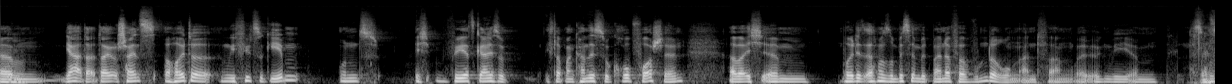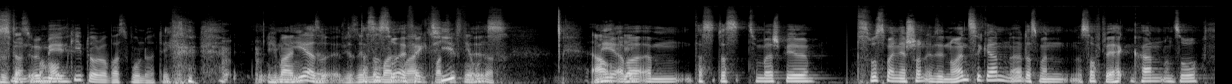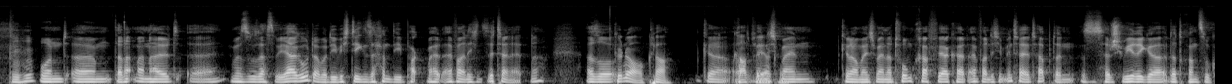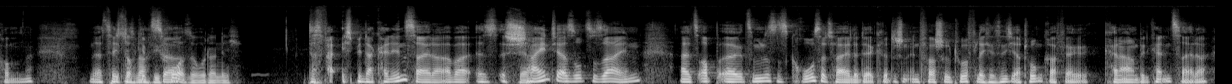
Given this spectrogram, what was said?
Ähm, Ja, da, da scheint es heute irgendwie viel zu geben und ich will jetzt gar nicht so, ich glaube, man kann sich so grob vorstellen, aber ich ähm, wollte jetzt erstmal so ein bisschen mit meiner Verwunderung anfangen, weil irgendwie ähm, das Dass es das überhaupt gibt oder was wundert dich? Ich meine, nee, also, wir sind dass es so effektiv 21. Jahrhundert. ist. Ah, nee, okay. aber ähm, das, das zum Beispiel, das wusste man ja schon in den 90ern, ne, dass man Software hacken kann und so. Mhm. Und ähm, dann hat man halt äh, immer so gesagt, so, ja gut, aber die wichtigen Sachen, die packen wir halt einfach nicht ins Internet. Ne? Also Genau, klar. genau, wenn ich mein, genau, wenn ich mein Atomkraftwerk halt einfach nicht im Internet habe, dann ist es halt schwieriger, da dran zu kommen. Ne? Und Ist tatsächlich doch nach wie da- vor so, oder nicht? das war, ich bin da kein Insider, aber es, es Ja. scheint ja so zu sein, als ob äh, zumindest große Teile der kritischen Infrastruktur, vielleicht jetzt nicht Atomkraftwerke, keine Ahnung, bin kein Insider,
